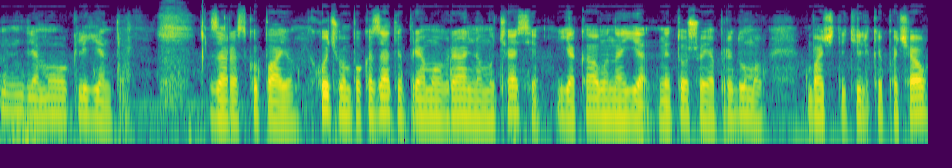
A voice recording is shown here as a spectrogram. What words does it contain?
для мого клієнта. Зараз копаю. Хочу вам показати прямо в реальному часі, яка вона є. Не то, що я придумав. Бачите, тільки почав.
